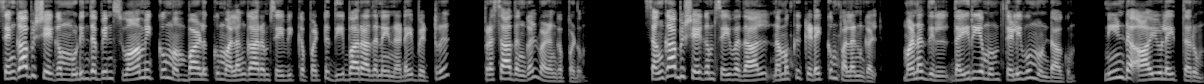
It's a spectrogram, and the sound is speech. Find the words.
செங்காபிஷேகம் முடிந்தபின் சுவாமிக்கும் அம்பாளுக்கும் அலங்காரம் செய்விக்கப்பட்டு தீபாராதனை நடைபெற்று பிரசாதங்கள் வழங்கப்படும். சங்காபிஷேகம் செய்வதால் நமக்கு கிடைக்கும் பலன்கள் மனதில் தைரியமும் தெளிவும் உண்டாகும். நீண்ட ஆயுளை தரும்.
